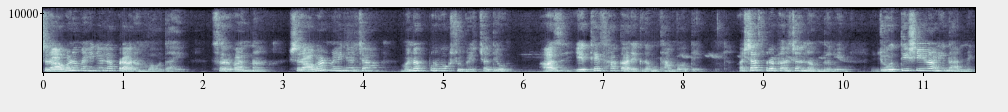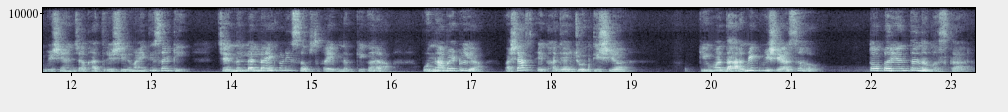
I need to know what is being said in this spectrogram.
श्रावण महिन्याला प्रारंभ होत आहे. सर्वांना श्रावण महिन्याच्या मनपूर्वक शुभेच्छा देऊन आज येथेच हा कार्यक्रम थांबवते. अशाच प्रकारच्या नवनवीन ज्योतिषीय आणि धार्मिक विषयांच्या खात्रीशीर माहितीसाठी चॅनलला लाईक आणि सबस्क्राईब नक्की करा. पुन्हा भेटूया अशाच एखाद्या ज्योतिषीय किंवा धार्मिक विषयासह. तोपर्यंत नमस्कार.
